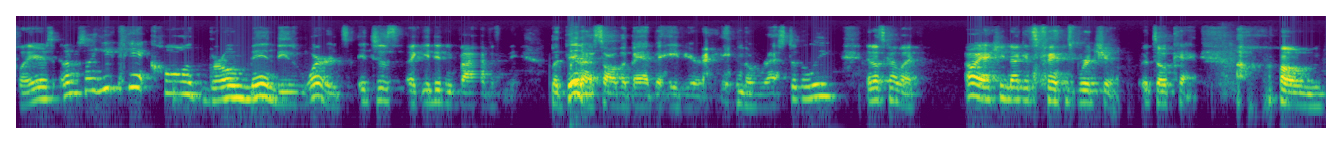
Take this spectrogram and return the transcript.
players. And I was like, you can't call grown men these words. It just like it didn't vibe with me. But then I saw the bad behavior in the rest of the league, and I was kind of like, oh, actually, Nuggets fans were chill. It's okay. Um,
